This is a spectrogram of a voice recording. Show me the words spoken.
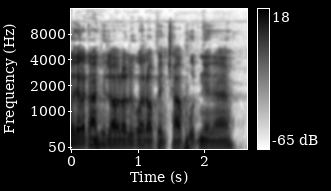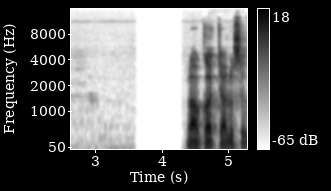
มื่อใดก็ตามที่เราเราเรียกว่าเราเป็นชาวพุทธเนี่ยนะ เราก็จะรู้สึก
